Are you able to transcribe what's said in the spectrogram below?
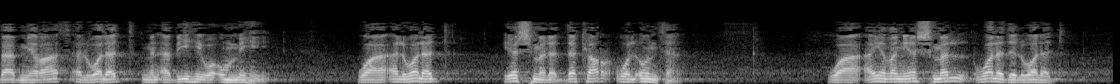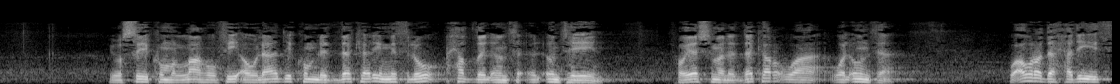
باب ميراث الولد من أبيه وأمه. والولد يشمل الذكر والأنثى. وأيضا يشمل ولد الولد. يوصيكم الله في أولادكم للذكر مثل حظ الأنثيين. فيشمل الذكر والأنثى. وأورد حديث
